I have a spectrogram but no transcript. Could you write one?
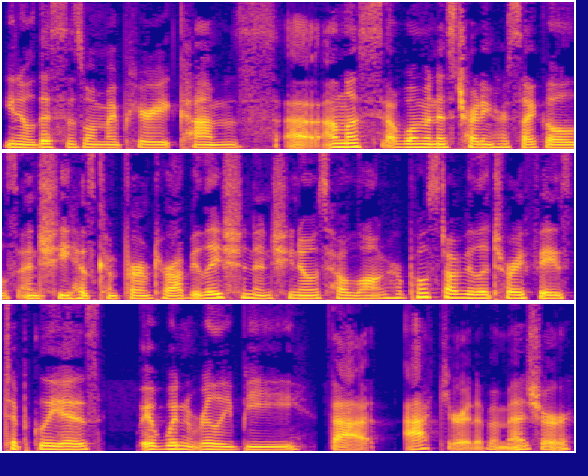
you know, this is when my period comes, uh, unless a woman is charting her cycles and she has confirmed her ovulation and she knows how long her post ovulatory phase typically is, it wouldn't really be that accurate of a measure.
